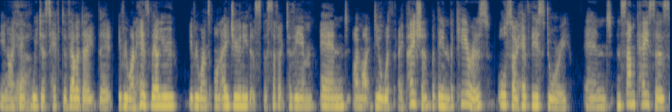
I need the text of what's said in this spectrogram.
And I yeah. think we just have to validate that everyone has value, everyone's on a journey that's specific to them. And I might deal with a patient, but then the carers also have their story and in some cases,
